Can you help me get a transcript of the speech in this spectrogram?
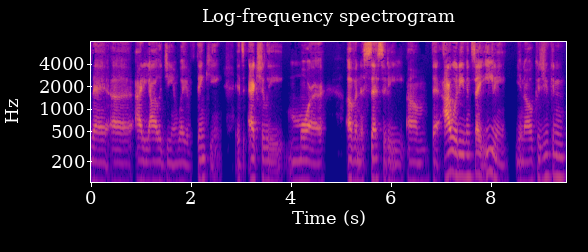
that uh, ideology and way of thinking. It's actually more of a necessity um, that I would even say eating, you know, because you can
